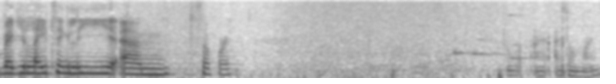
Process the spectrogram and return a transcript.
regulatingly, um, so forth. I, don't mind.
